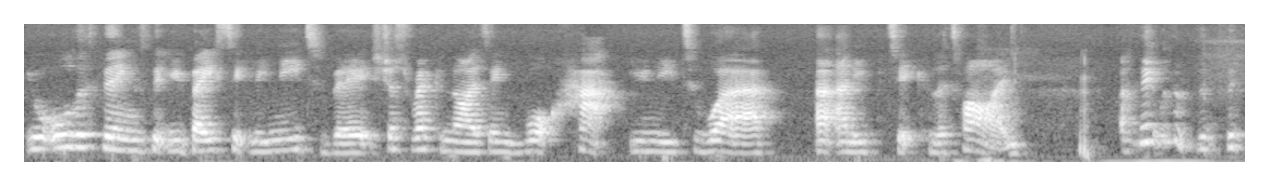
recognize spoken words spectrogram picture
you're all the things that you basically need to be. It's just recognizing what hat you need to wear at any particular time. I think the, the, the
